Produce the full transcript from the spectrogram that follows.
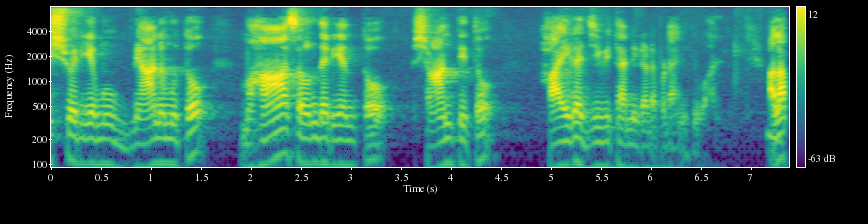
ఐశ్వర్యము జ్ఞానముతో మహా సౌందర్యంతో శాంతితో హాయిగా జీవితాన్ని గడపడానికి వాళ్ళు. అలా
